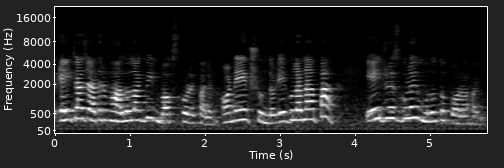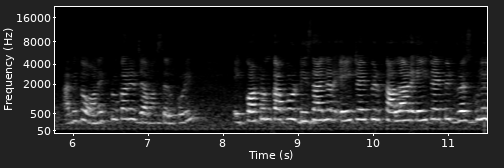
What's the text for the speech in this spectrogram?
তো এইটা যাদের ভালো লাগবে ইনবক্স করে ফেলেন। অনেক সুন্দর। এগুলা না পা, এই ড্রেসগুলোই মূলত পরা হয়। আমি তো অনেক প্রকারের জামা সেল করি। এই কটন কাপড় ডিজাইনার এই টাইপের কালার এই টাইপের ড্রেসগুলো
